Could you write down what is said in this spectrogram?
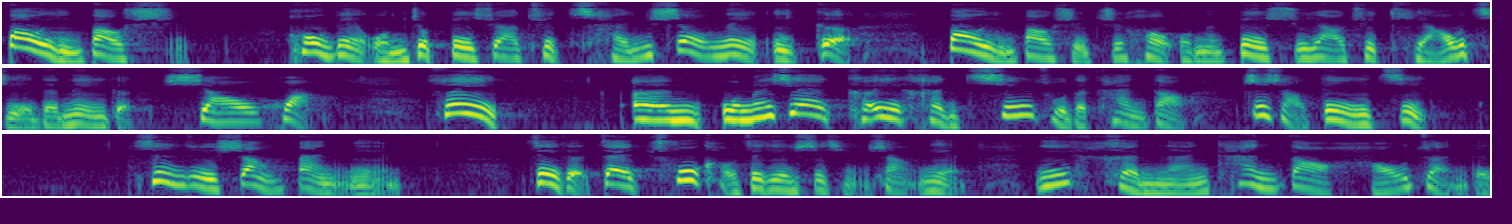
暴饮暴食，后面我们就必须要去承受那一个暴饮暴食之后，我们必须要去调节的那一个消化，所以。嗯，我们现在可以很清楚的看到，至少第一季，甚至于上半年，这个在出口这件事情上面，你很难看到好转的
